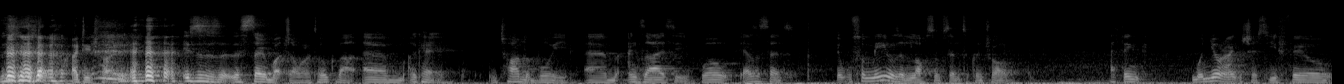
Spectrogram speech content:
I do try. this is, there's so much I want to talk about. Um, okay, I'm trying to bore you. Um, anxiety. Well, as I said, it, for me, it was a loss of sense of control. I think when you're anxious, you feel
